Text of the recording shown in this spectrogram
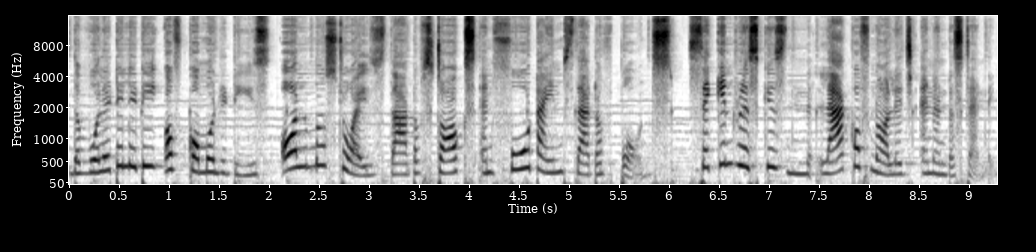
The volatility of commodities almost twice that of stocks and four times that of bonds. Second risk is lack of knowledge and understanding.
